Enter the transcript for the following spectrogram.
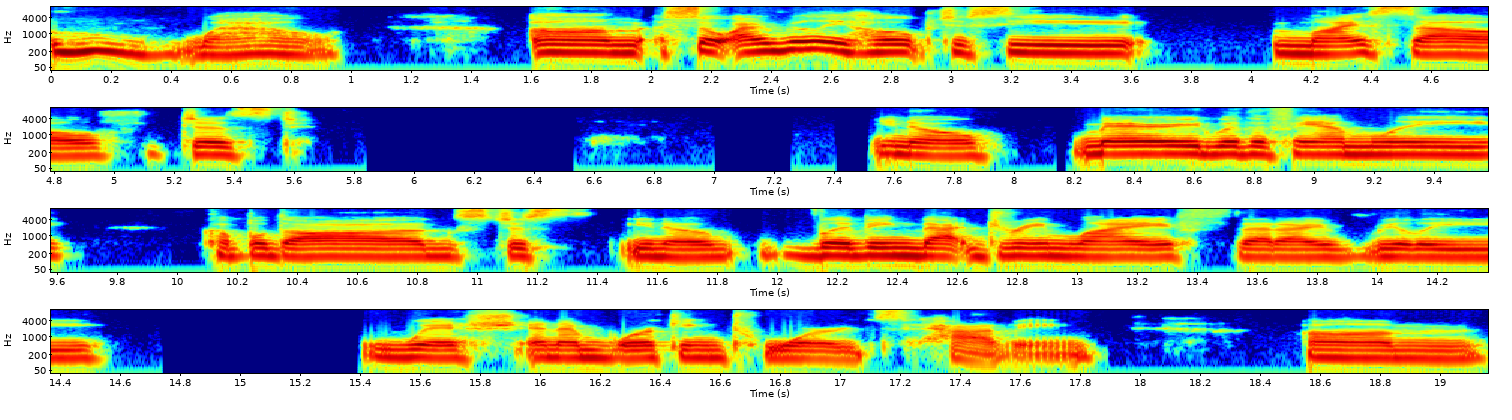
oh wow um so i really hope to see myself just you know, married with a family, couple dogs, just, you know, living that dream life that I really wish and I'm working towards having. Um,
